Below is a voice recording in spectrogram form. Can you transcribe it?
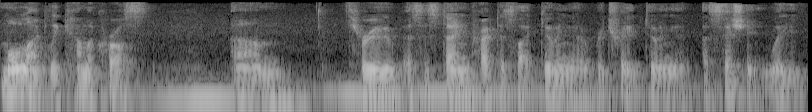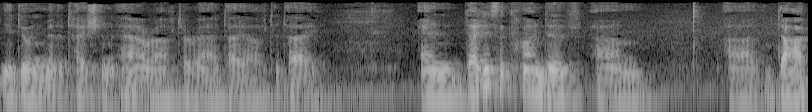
more likely come across um, through a sustained practice like doing a retreat, doing a, a session where you, are doing meditation hour after hour, day after day. And that is a kind of um, uh, dark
